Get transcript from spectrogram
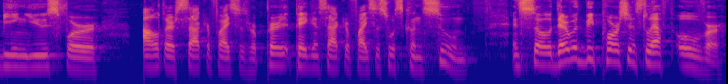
being used for altar sacrifices or pagan sacrifices was consumed. And so there would be portions left over.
